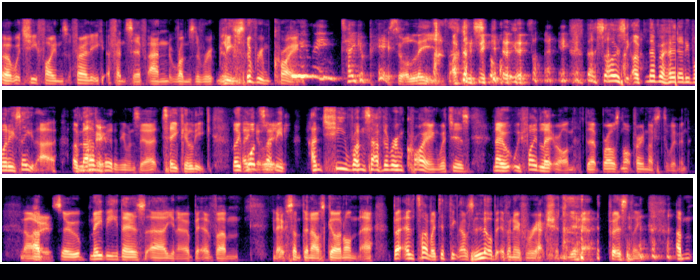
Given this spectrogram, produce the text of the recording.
Uh, which she finds fairly offensive and runs the room, leaves the room crying. What do you mean, take a piss or leave? that's, what I, like. that's honestly, I've never heard anybody say that. I've No. never heard anyone say that. Take a leak. Like, Take what does that mean? And she runs out of the room crying, which is now we find later on that Brow's not very nice to women. No. Um, so maybe there's, uh, you know, a bit of, um, you know, something else going on there. But at the time, I did think that was a little bit of an overreaction. Yeah. personally. Um,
